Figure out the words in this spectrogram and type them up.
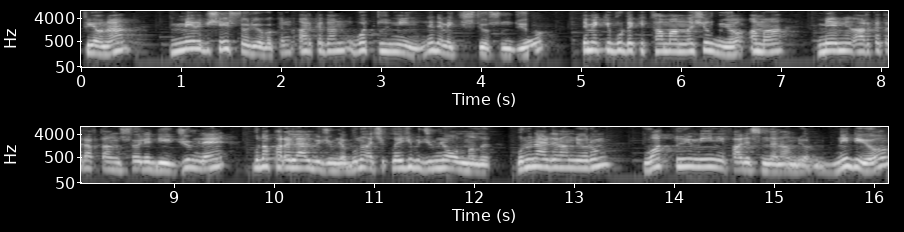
Fiona. Mary bir şey söylüyor bakın. Arkadan what do you mean? Ne demek istiyorsun diyor. Demek ki buradaki tam anlaşılmıyor ama Mary'nin arka taraftan söylediği cümle buna paralel bir cümle, bunu açıklayıcı bir cümle olmalı. Bunu nereden anlıyorum? What do you mean ifadesinden anlıyorum. Ne diyor?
